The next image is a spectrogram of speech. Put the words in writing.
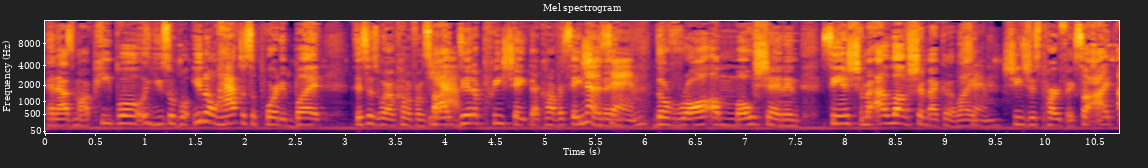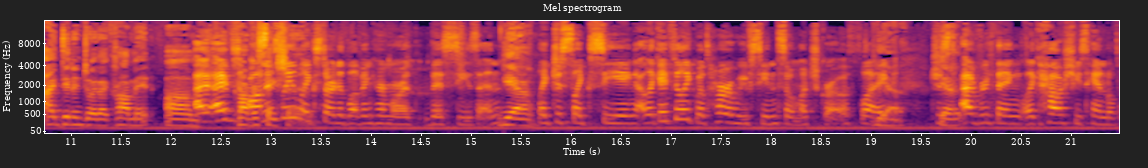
and as my people you support you don't have to support it but this is where i'm coming from so Yeah. i did appreciate that conversation No, and same. the raw emotion and seeing Shemekka. I love Shemekka. Like Same. she's just perfect. So I, I did enjoy that comment. Um, I, I've honestly like started loving her more this season. Yeah. like just like seeing, like I feel like with her we've seen so much growth. Like Yeah. Just Yeah. everything, like how she's handled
